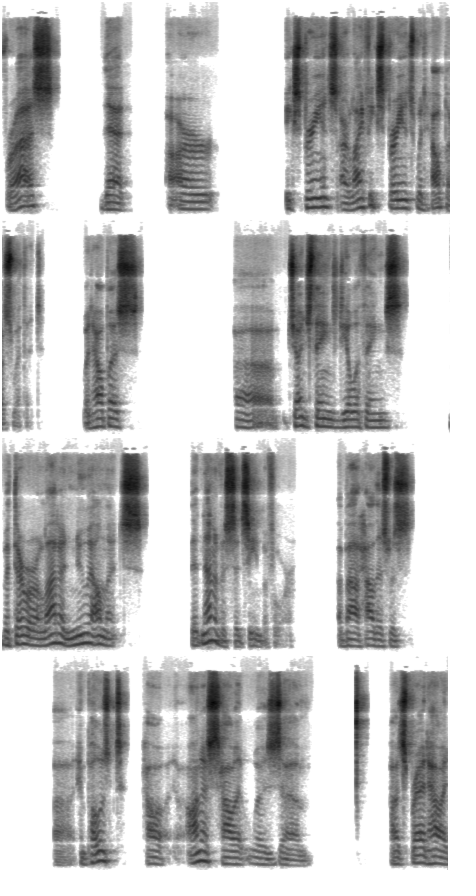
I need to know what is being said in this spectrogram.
for us, that our experience, our life experience would help us with it, would help us uh, judge things, deal with things. But there were a lot of new elements that none of us had seen before about how this was uh, imposed, how on us, how it was, um, how it spread, how it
